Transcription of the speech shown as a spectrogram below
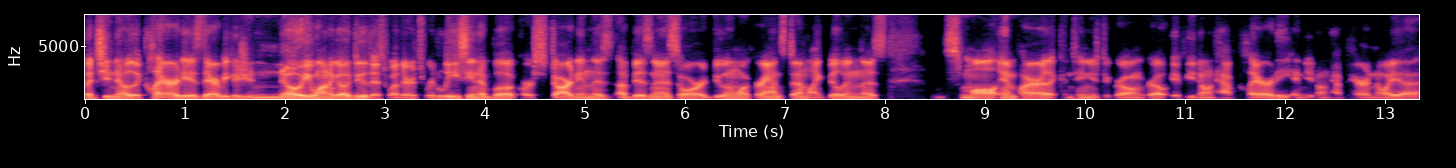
but you know the clarity is there because you know you want to go do this, whether it's releasing a book or starting this a business or doing what Grant's done, like building this small empire that continues to grow and grow, if you don't have clarity and you don't have paranoia,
